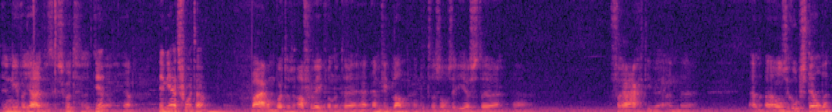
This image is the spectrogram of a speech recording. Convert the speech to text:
In ieder geval, ja, dat is goed. Dat, Ja? eh, ja. Neem jij het voortouw? Waarom wordt er afgeweken van het uh, MV-plan? Dat was onze eerste eh, vraag die we aan, eh, aan, aan onze groep stelden.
